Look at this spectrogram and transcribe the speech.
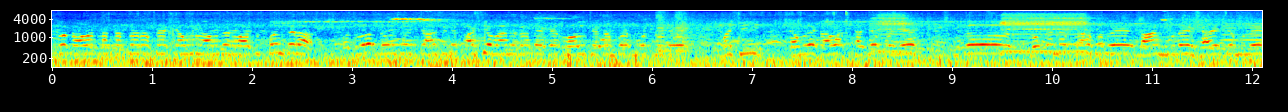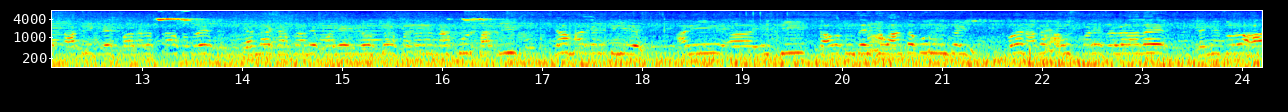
जो गावातला कच्चा रस्ता आहे त्यावरून अवजड वाहतूक बंद करा. रोज जवळजवळ चारशे ते पाचशे वाहनं जात आहे त्यात वाळूचे डंपर मोठमोठे मशीन. त्यामुळे गावात खाते पडले. तिथं लोकांना त्रास होतोय. लहान मुलं शाळेचे मुलं नागरिक आहेत बाजारात त्रास होतोय. यांना शासनाने पर्यायी व्यवस्था सगळ्यांना नागपूर सागरी या मार्गाने दिली आहे. आणि एस टी गावातून जाईल किंवा अंतापूरहून जाईल. पण आता पाऊस पडायचा वेळ आलाय. त्यांनी जो हा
